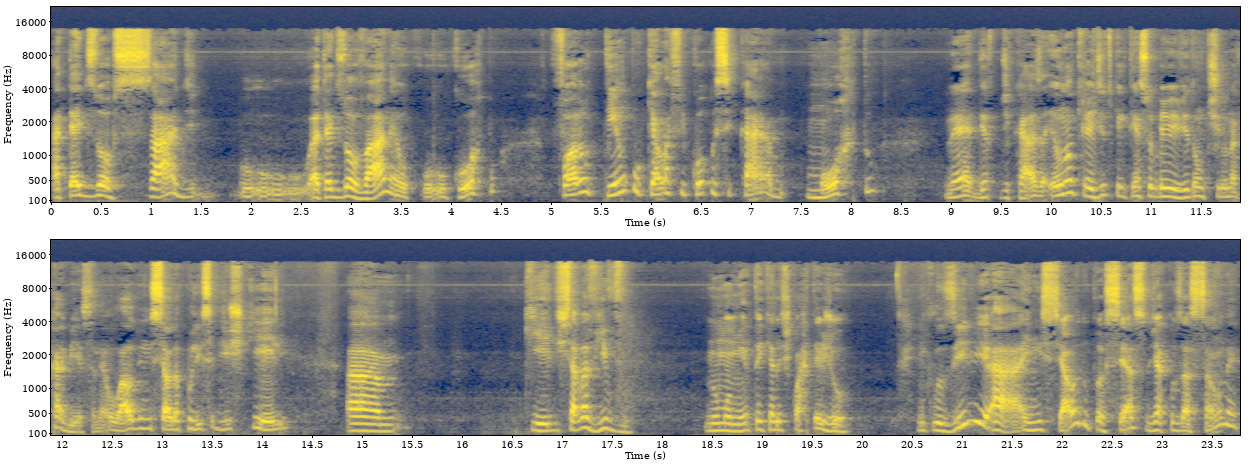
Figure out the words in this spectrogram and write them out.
até desossar, de, o, o, até desovar né, o, o, corpo, fora o tempo que ela ficou com esse cara morto né, dentro de casa. Eu não acredito que ele tenha sobrevivido a um tiro na cabeça. Né? O laudo inicial da polícia diz que ele, ah, que ele estava vivo. no momento em que ela esquartejou. Inclusive, a inicial do processo de acusação, né,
